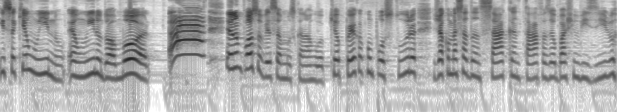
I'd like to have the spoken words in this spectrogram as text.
Isso aqui é um hino, é um hino do amor. Ah! Eu não posso ouvir essa música na rua, porque eu perco a compostura, já começo a dançar, cantar, fazer o baixo invisível.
